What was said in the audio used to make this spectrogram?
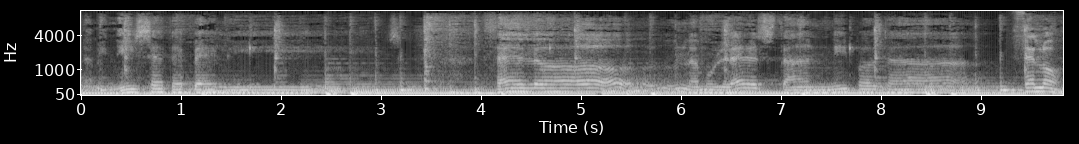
να μην είσαι τεμπέλης. Θέλω να μου λες τα ανίποτα. Θέλω.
